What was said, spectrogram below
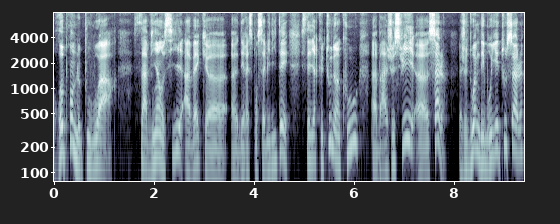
reprendre le pouvoir, ça vient aussi avec euh, euh, des responsabilités. C'est-à-dire que tout d'un coup, bah, je suis seul je dois me débrouiller tout seul.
